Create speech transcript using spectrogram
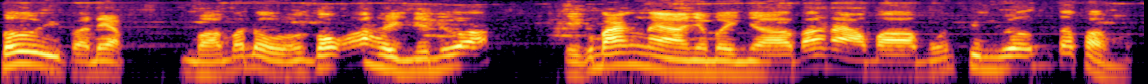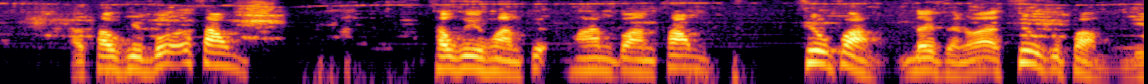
tươi và đẹp và bắt đầu nó rõ hình lên nữa. Thì các bác nào nhà mình à, bác nào mà muốn chiêm ngưỡng tác phẩm à, sau khi vỡ xong sau khi hoàn thiện hoàn toàn xong siêu phẩm đây phải nói là siêu cực phẩm thì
